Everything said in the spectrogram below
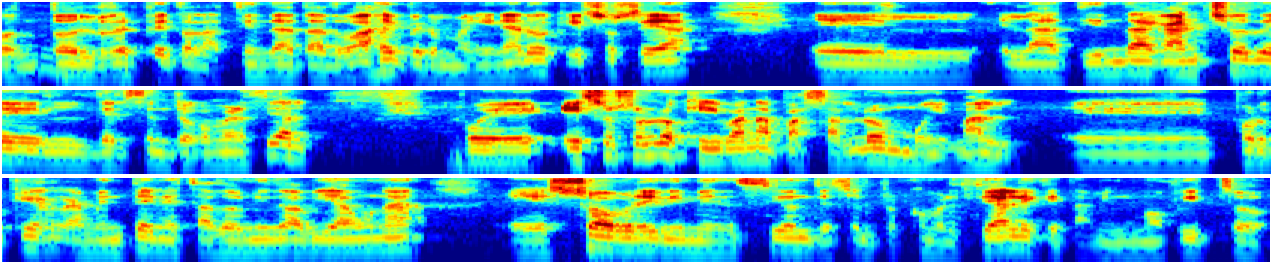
con todo el respeto a las tiendas de tatuajes, pero imaginaros que eso sea la tienda gancho del, del, centro comercial. Pues esos son los que iban a pasarlo muy mal, eh, porque realmente en Estados Unidos había una eh, sobredimensión de centros comerciales, que también hemos visto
